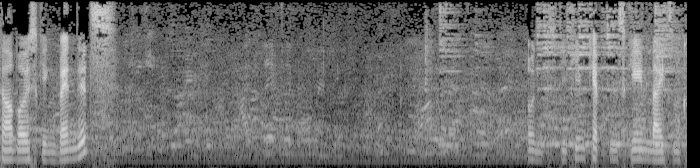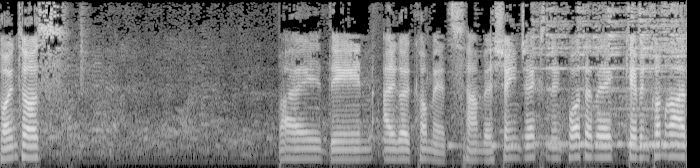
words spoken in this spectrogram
Cowboys gegen Bandits. Und die Team Captains gehen gleich zum Cointoss bei den Allgäu Comets haben wir Shane Jackson, den Quarterback, Kevin Konrad,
